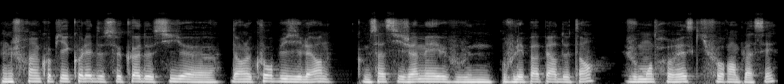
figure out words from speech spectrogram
Donc je ferai un copier-coller de ce code aussi euh, dans le cours BusyLearn. Comme ça, si jamais vous ne voulez pas perdre de temps, je vous montrerai ce qu'il faut remplacer.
